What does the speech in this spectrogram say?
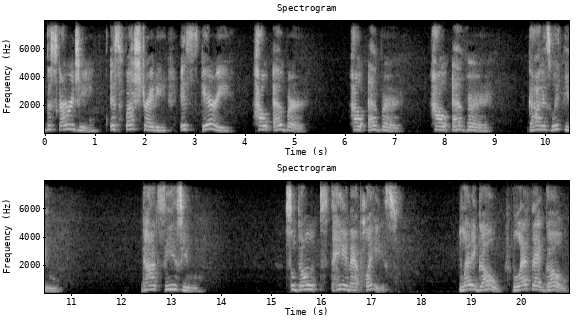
discouraging, it's frustrating, it's scary. However, however, However, God is with you. God sees you. So don't stay in that place. Let it go. Let that go.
